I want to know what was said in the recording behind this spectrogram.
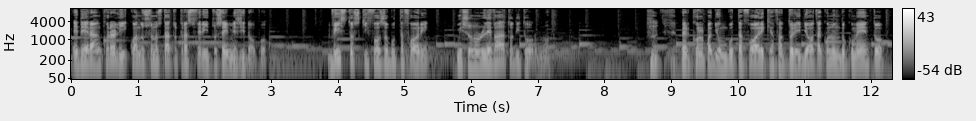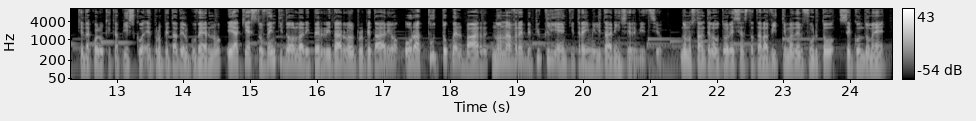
ed era ancora lì quando sono stato trasferito sei mesi dopo. Visto schifoso buttafuori? Mi sono levato di torno. per colpa di un buttafuori che ha fatto l'idiota con un documento che da quello che capisco è proprietà del governo e ha chiesto 20 dollari per ridarlo al proprietario, ora tutto quel bar non avrebbe più clienti tra i militari in servizio. Nonostante l'autore sia stata la vittima del furto, secondo me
